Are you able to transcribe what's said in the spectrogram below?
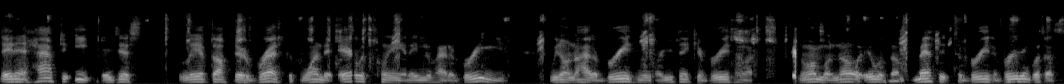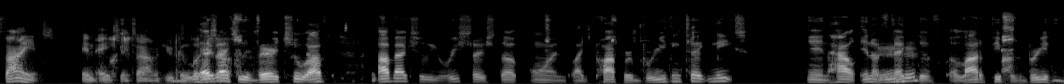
they didn't have to eat. They just lived off their breath because one, the air was clean and they knew how to breathe. We don't know how to breathe anymore. You think you're breathing like normal. No, it was a method to breathing. Breathing was a science in ancient times. You can look That's it up. actually very true. I've I've actually researched up on like proper breathing techniques and how mm-hmm. ineffective a lot of people's breathing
